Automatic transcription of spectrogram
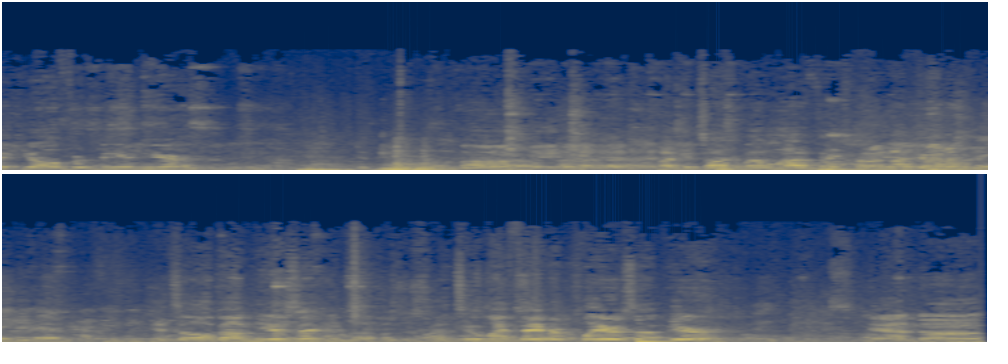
Thank you all for being here. Uh, I can talk about a lot of things, but I'm not gonna. It's all about music. Two of my favorite players up here, and uh,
